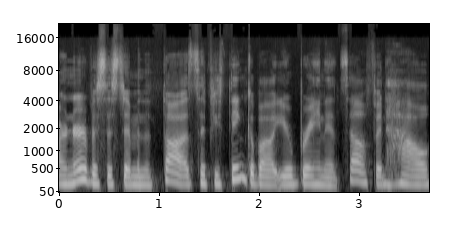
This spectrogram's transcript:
our nervous system and the thoughts, if you think about your brain itself and how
